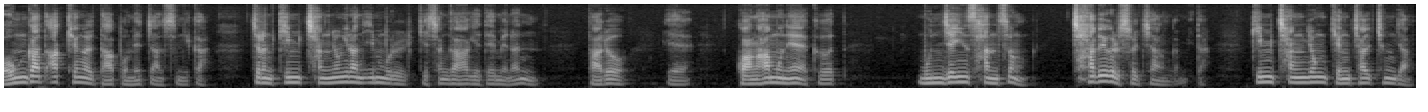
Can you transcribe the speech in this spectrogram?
온갖 악행을 다 범했지 않습니까 저는 김창룡이라는 인물을 이렇게 생각하게 되면은 바로 예, 광화문에 그 문재인 산성 차벽을 설치하는 겁니다. 김창룡 경찰청장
